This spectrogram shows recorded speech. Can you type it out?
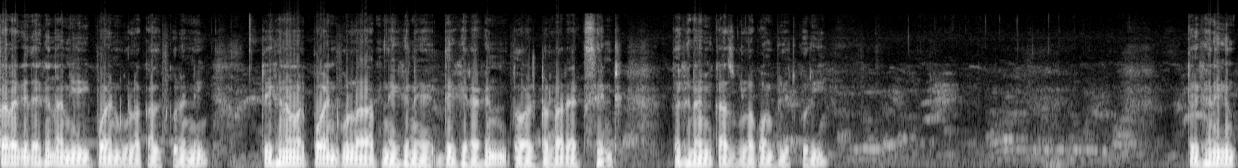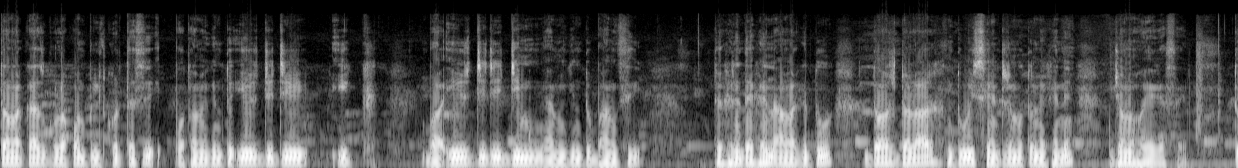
তার আগে দেখেন, আমি এই পয়েন্টগুলো কালেক্ট করে নিই। তো এখানে আমার পয়েন্টগুলো আপনি এখানে দেখে রাখেন, দশ ডলার এক সেন্ট তো এখানে আমি কাজগুলো কমপ্লিট করি। তো এখানে কিন্তু আমার কাজগুলো কমপ্লিট করতেছি। প্রথমে কিন্তু ইউএসডিটি ইক বা ইউএসডিটি ডিম আমি কিন্তু ভাঙছি। তো এখানে দেখেন, আমার কিন্তু দশ ডলার দুই সেন্টের মতন এখানে জমা হয়ে গেছে। তো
